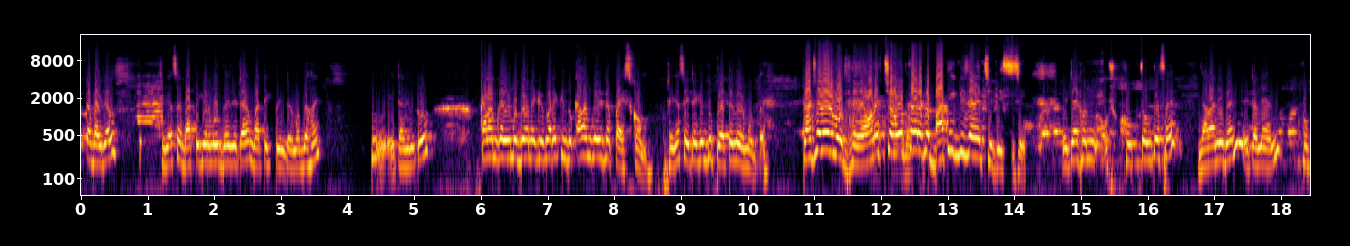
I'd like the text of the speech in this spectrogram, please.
একটা ভাইরাল ঠিক আছে? বাটিকের মধ্যে যেটা বাটিক প্রিন্টের মধ্যে হয়। এটা কিন্তু কালামকারীর মধ্যে অনেকে করে কিন্তু কালামকারীটা প্রাইস কম ঠিক আছে? এটা কিন্তু প্যাটেলের মধ্যে। প্যাটেলের মধ্যে অনেক চমৎকার একটা বাটিক ডিজাইনের থ্রি পিস এটা এখন খুব চলতেছে। যারা নেবেন এটা নেন। খুব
